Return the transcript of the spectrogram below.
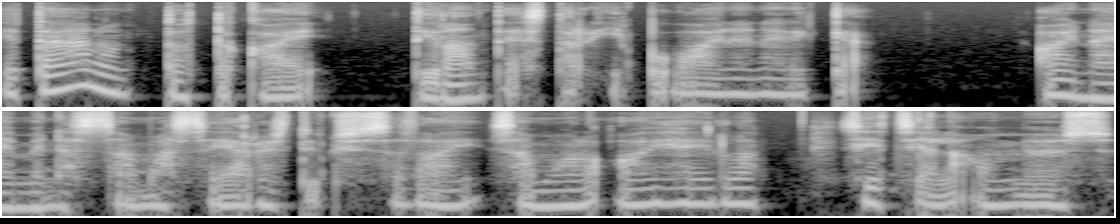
Ja tämähän on totta kai tilanteesta riippuvainen, eli aina ei mennä samassa järjestyksessä tai samoilla aiheilla. Sitten siellä on myös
